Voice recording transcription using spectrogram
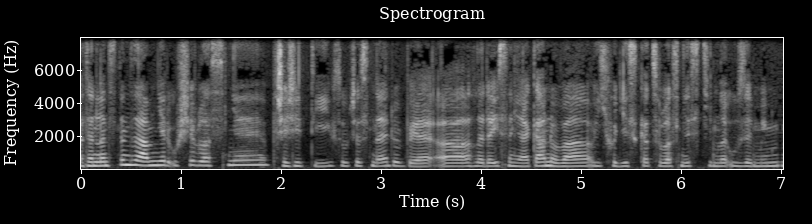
A tenhle ten záměr už je vlastně přežitý v současné době a hledají se nějaká nová východiska, co vlastně s tímhle územím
